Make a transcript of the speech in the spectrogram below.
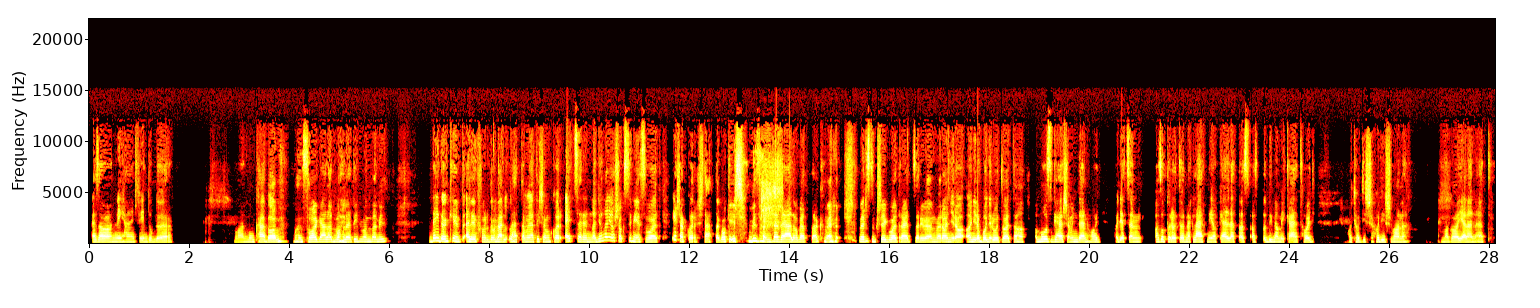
ez a néhány fénydublőr van munkában, van szolgálatban, mm. lehet így mondani. De időnként előfordul, mert láttam olyat is, amikor egyszerűen nagyon-nagyon sok színész volt, és akkor stábtagok is bizony bebeállogattak, mert, mert szükség volt rá egyszerűen, mert annyira, annyira bonyolult volt a, a mozgás, a minden, hogy, hogy egyszerűen az operatőrnek látnia kellett az, azt a dinamikát, hogy hogy, hogy, is, hogy is van maga a jelenet.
